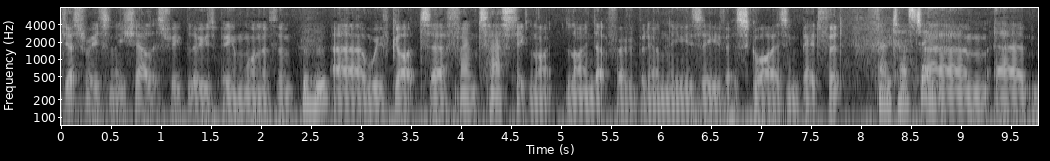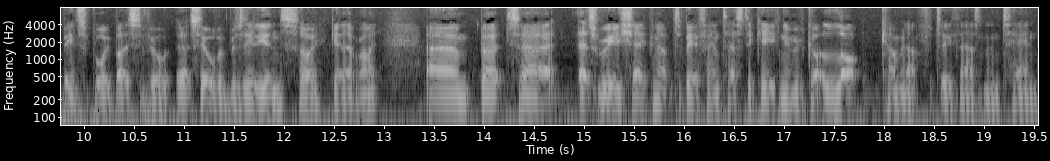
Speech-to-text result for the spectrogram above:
just recently. Charlotte Street Blues being one of them. Mhm. Uh, we've got uh, fantastic li- lined up for everybody on New Year's Eve at Squires in Bedford. Fantastic. Um, uh, being supported by the Seville, uh, Silver Brazilians. Sorry, get that right. Um, but uh, that's really shaping up to be a fantastic evening. We've got a lot coming up for 2010.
